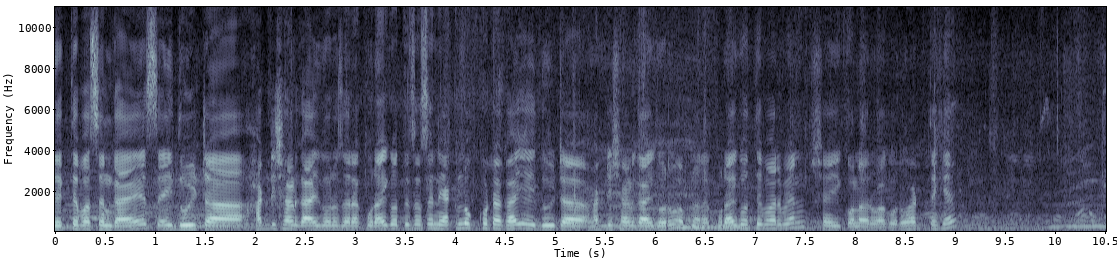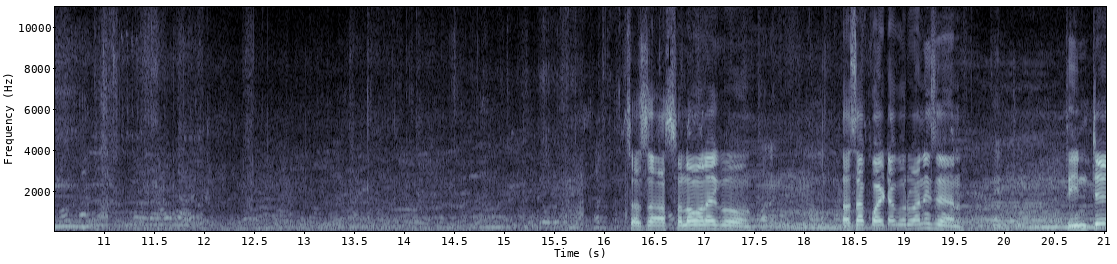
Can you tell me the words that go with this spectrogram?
দেখতে পাচ্ছেন গায়েস এই দুইটা হাড্ডি ষাড় গাই গরু যারা কুড়াই করতে চাচ্ছেন, এক লক্ষ টাকায় এই দুইটা হাড্ডি ষাড় গাই গরু আপনারা কুড়াই করতে পারবেন সেই কলারোয়া গরুহাট থেকে। চাচা, আসসালামু আলাইকুম। চাচা, কয়টা গরু আনিছেন? তিনটে?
